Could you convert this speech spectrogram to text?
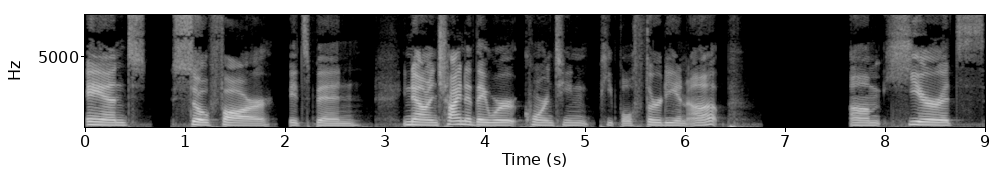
and so far it's been now in China they were quarantine people 30 and up. Um here it's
